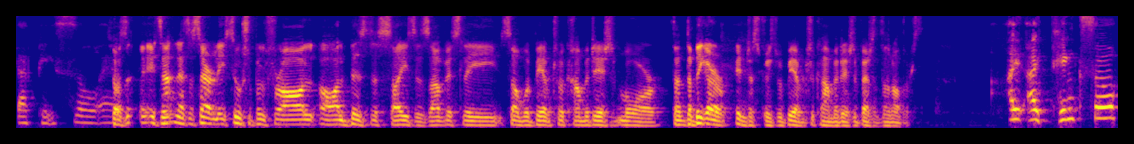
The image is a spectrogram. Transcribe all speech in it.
that piece. So, um, so it's not necessarily suitable for all all business sizes. Obviously, some would be able to accommodate it more. The, the bigger industries would be able to accommodate it better than others. I, I think so.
